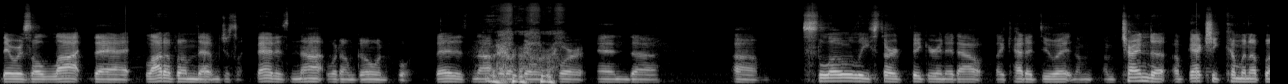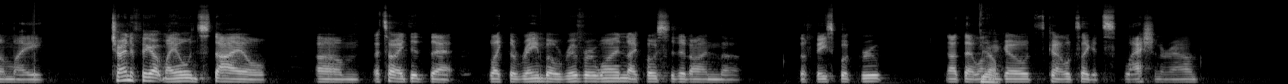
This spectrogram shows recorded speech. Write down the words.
there was a lot that a lot of them that I'm just like, that is not what I'm going for. That is not what I'm going for. And uh, um, slowly started figuring it out, like how to do it. And I'm I'm trying to. I'm actually coming up on my trying to figure out my own style. Um, that's how I did that. Like the Rainbow River one, I posted it on the the Facebook group not that long yeah. ago. It kind of looks like it's splashing around.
